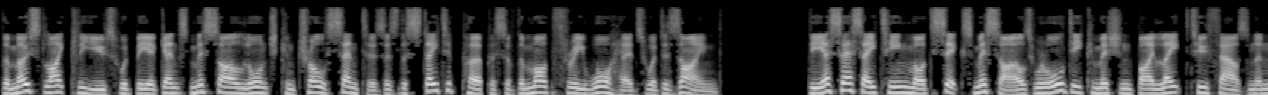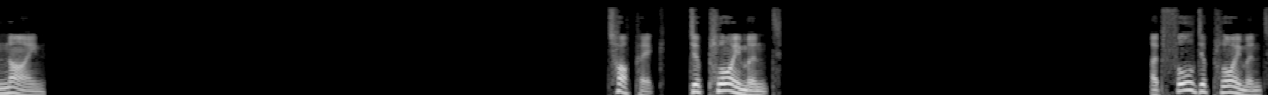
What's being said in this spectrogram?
the most likely use would be against missile launch control centers as the stated purpose of the Mod 3 warheads were designed. The SS-18 Mod 6 missiles were all decommissioned by late 2009. Topic. Deployment At full deployment,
